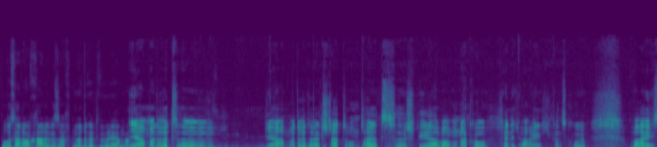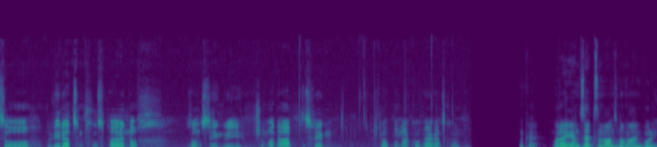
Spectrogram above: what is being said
Boris hat auch gerade gesagt, Madrid würde er machen. Ja, Madrid, äh, ja, Madrid als Stadt und als äh, Spiel, aber Monaco fände ich auch eigentlich ganz cool. War ich so weder zum Fußball noch sonst irgendwie schon mal da, deswegen, ich glaube, Monaco wäre ganz cool. Okay. Oder Jens, setzen wir uns nochmal in Bulli.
